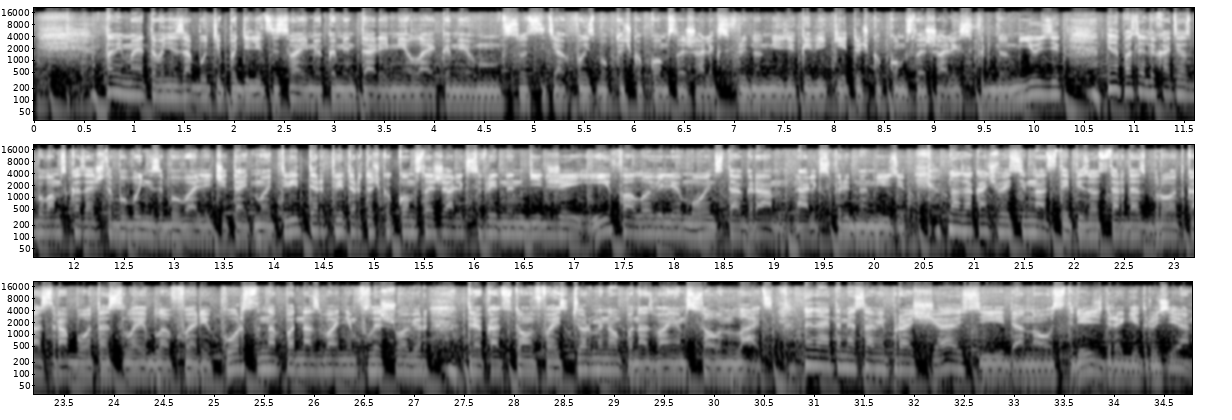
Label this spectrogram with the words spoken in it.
Помимо этого, не забудьте поделиться своими комментариями и лайками в соцсетях facebook.com slash alexfriedmanmusic и vk.com slash alexfriedmanmusic. И напоследок хотелось бы вам сказать, чтобы вы не забывали читать мой твиттер twitter.com slash alexfriedmandj и фоловили мой инстаграм alexfriedmanmusic. Ну а заканчивая 17 эпизод Stardust Broadcast работа с лейбла Ферри Корстона под названием Flashover, трек от Stoneface Terminal под названием Sound Lights. Ну и на этом я с вами прощаюсь и до новых встреч, дорогие друзья.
